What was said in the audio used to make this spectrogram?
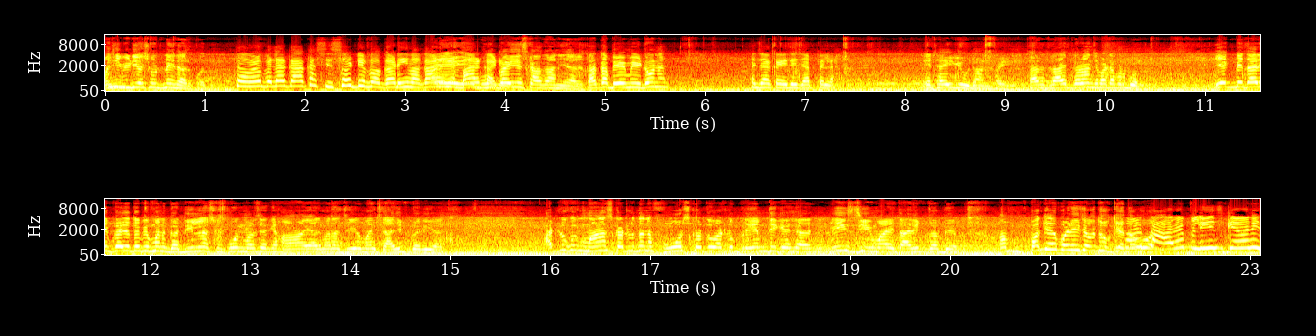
પછી વીડિયો શૂટ નહીં થાય પછી તો હમણાં પેલા કાકા સિસોટી અરે વગાડીને બહાર કાઢી કઈ દઈશ દઈશ કાકાને યાર. કાકા બે મિનિટ હો ને. અજા કહી દેજા પેલા. એ થઈ ગયું ડન ભાઈ. તારે ડ્રાઈવ કરવાનું છે ફટાફટ બોલ. એક બે તારીફ કરજે તો બી મને દિલને સુકૂન મળશે કે હા યાર મારા જીવ મારી તારીફ કરી યાર. આટલું કોઈ માણસ કેટલું તને ફોર્સ કરતો આટલું પ્રેમથી કહે છે પ્લીઝ જીવ મારી તારીફ કર દે. આમ પગે પડી જાઉં તું કે તો તારે પ્લીઝ કહેવાની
